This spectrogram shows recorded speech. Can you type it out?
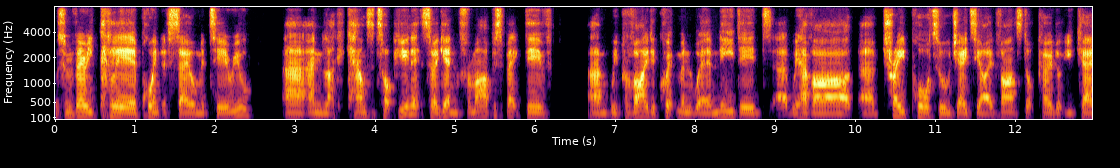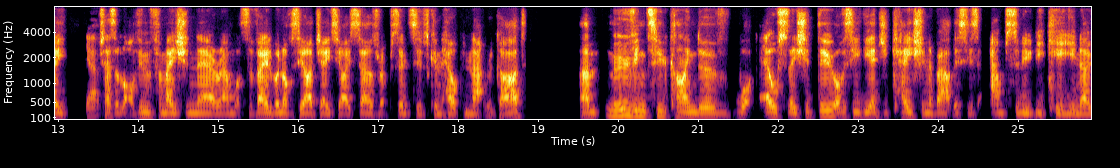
with some very clear point of sale material uh, and like a countertop unit. So again, from our perspective, um, we provide equipment where needed. Uh, we have our uh, trade portal, jtiadvance.co.uk, yep. which has a lot of information there around what's available. And obviously, our JTI sales representatives can help in that regard. Um, moving to kind of what else they should do. Obviously, the education about this is absolutely key. You know,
